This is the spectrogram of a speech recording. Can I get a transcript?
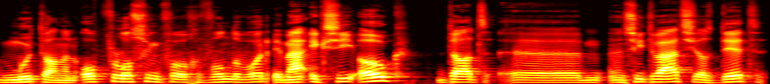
moet dan een oplossing voor gevonden worden. Maar ik zie ook dat ehm, een situatie als dit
